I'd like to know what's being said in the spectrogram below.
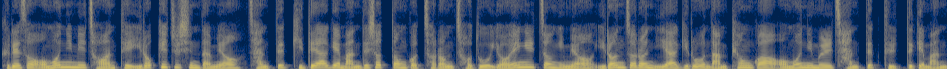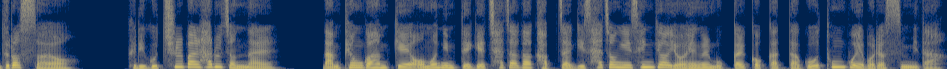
그래서 어머님이 저한테 이렇게 주신다며 잔뜩 기대하게 만드셨던 것처럼 저도 여행 일정이며 이런저런 이야기로 남편과 어머님을 잔뜩 들뜨게 만들었어요. 그리고 출발 하루 전날 남편과 함께 어머님 댁에 찾아가 갑자기 사정이 생겨 여행을 못 갈 것 같다고 통보해버렸습니다.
